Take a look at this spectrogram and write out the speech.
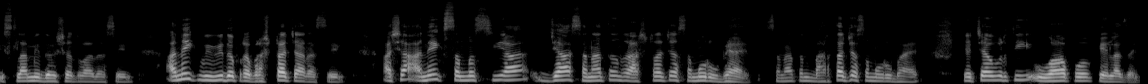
इस्लामी दहशतवाद असेल अनेक विविध प्र भ्रष्टाचार असेल अशा अनेक समस्या ज्या सनातन राष्ट्राच्या समोर उभ्या आहेत सनातन भारताच्या समोर उभ्या आहेत याच्यावरती उहापोह केला जाईल.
